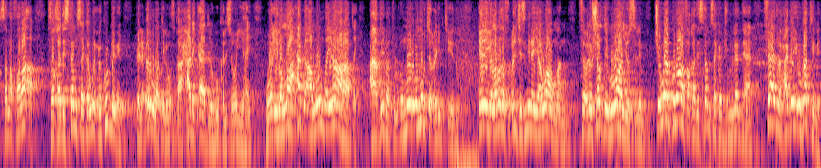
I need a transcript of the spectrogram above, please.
samafala ah faqad istamsaka wuxuu ku dhegay bilcurwati lwufqa xadhig aad loogu kalsoon yahay wa ila allah xagga alluun bayna ahaatay caaqibatu lumuur umuurta cidhibteedu ereyga labada ficil jasminaya waa man ficlu shardigu waa yuslim jawaabkuna waa faqad istamsaka jumlada fadu xaggay uga timid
